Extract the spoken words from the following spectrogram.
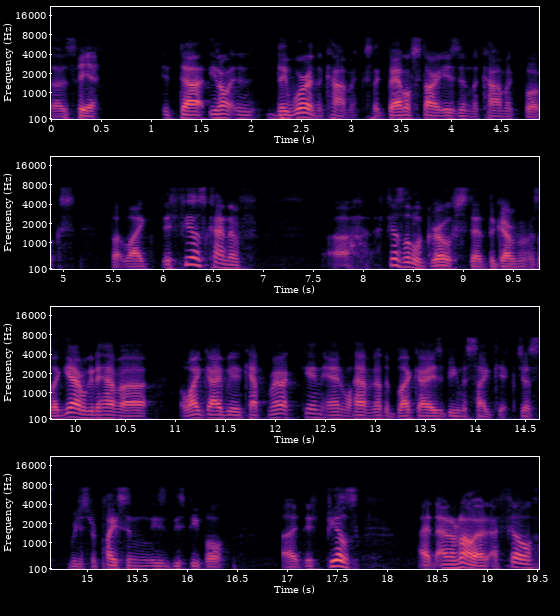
Does. But yeah. It uh, you know they were in the comics. Like Battlestar is in the comic books, but like it feels kind of uh, it feels a little gross that the government was like, yeah, we're gonna have a, a white guy being a Captain America again, and we'll have another black guy as being the sidekick. Just we're just replacing these these people. Uh, it feels I, I don't know. I, I feel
